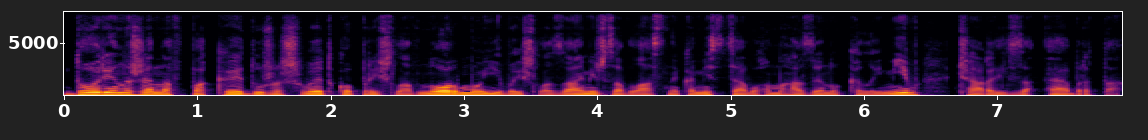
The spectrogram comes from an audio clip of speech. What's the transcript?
Дорін же навпаки дуже швидко прийшла в норму і вийшла заміж за власника місцевого магазину килимів Чарльза Ебрета.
